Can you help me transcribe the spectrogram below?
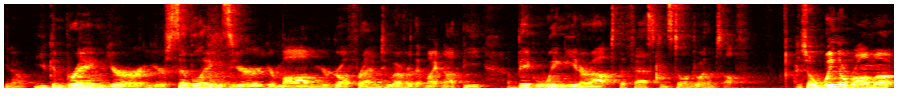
you know you can bring your your siblings your your mom your girlfriend whoever that might not be a big wing eater out to the fest and still enjoy themselves so wingorama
